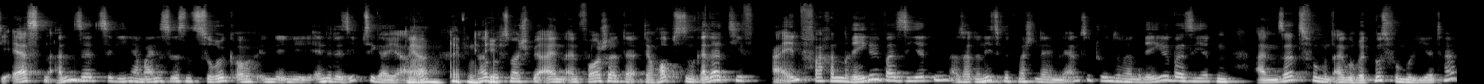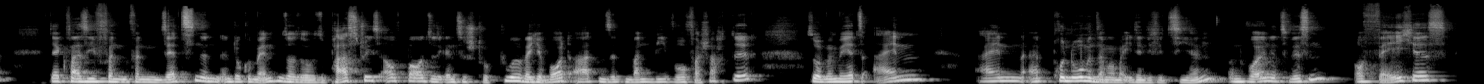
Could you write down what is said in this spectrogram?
die ersten Ansätze gehen ja meines Wissens zurück auch in, in die Ende der 70er Jahre. Ja, definitiv. Da wo zum Beispiel ein, ein Forscher, der, der Hobson relativ relativ einfachen, regelbasierten, also hat noch nichts mit maschinellem Lernen zu tun, sondern regelbasierten Ansatz vom Algorithmus formuliert hat, der quasi von, von Sätzen in, in Dokumenten so, so, so Pass-Trees aufbaut, so die ganze Struktur, welche Wortarten sind wann, wie, wo verschachtelt. So, wenn wir jetzt ein, ein, ein Pronomen, sagen wir mal, identifizieren und wollen jetzt wissen, auf welches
